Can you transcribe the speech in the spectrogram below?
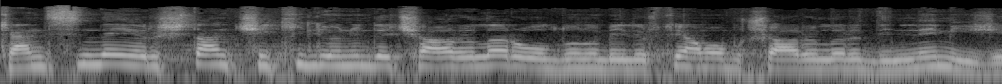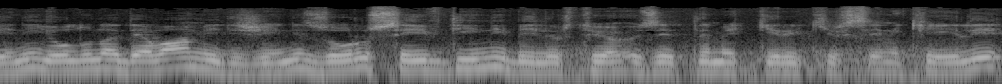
Kendisinden yarıştan çekil yönünde çağrılar olduğunu belirtiyor ama bu çağrıları dinlemeyeceğini, yoluna devam edeceğini, zoru sevdiğini belirtiyor özetlemek gerekirse Haley.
